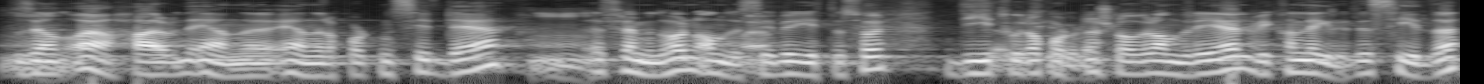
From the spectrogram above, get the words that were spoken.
Så sier han å ja, her den ene, ene rapporten sier det, mm. fremmedhår, den andre sier Birgittes hår. De to rapportene slår hverandre i hjel. Vi kan legge det til side.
